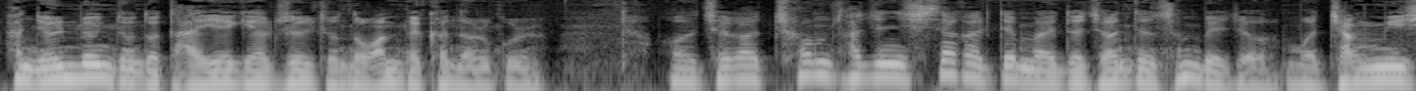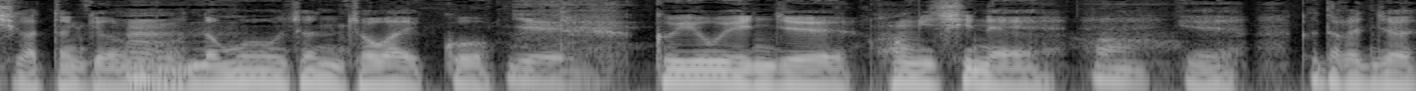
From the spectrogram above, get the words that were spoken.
한 열 명 정도 다 얘기할 수 있을 정도 완벽한 얼굴. 어, 제가 처음 사진 시작할 때만 해도 저한테는 선배죠. 뭐 장미 씨 같은 경우 음. 너무 전 좋아했고, 예. 그 이후에 이제 황신혜, 어. 예, 그다가 이제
